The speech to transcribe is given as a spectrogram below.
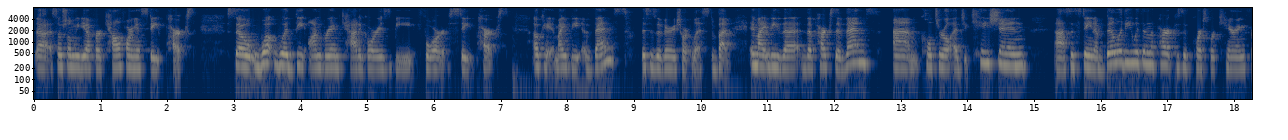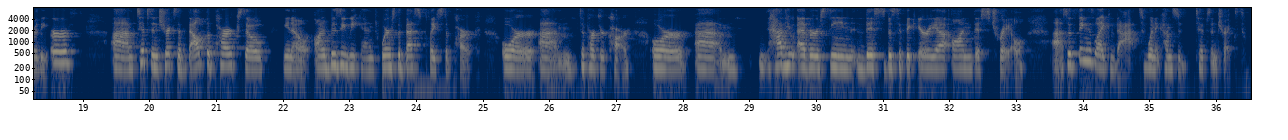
uh, social media for California State Parks. So, what would the on-brand categories be for state parks? Okay, it might be events. This is a very short list, but it might be the the parks events, um, cultural education, uh, sustainability within the park, because of course we're caring for the earth, um, tips and tricks about the park. So, you know, on a busy weekend, where's the best place to park or um, to park your car? Or um, have you ever seen this specific area on this trail? Uh, so, things like that when it comes to tips and tricks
